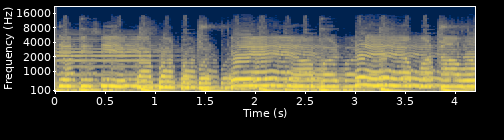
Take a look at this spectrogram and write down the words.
આજે ટીસી કાબાનો બર્થડે બર્થડે મનાવો.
